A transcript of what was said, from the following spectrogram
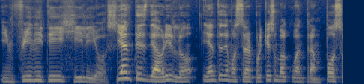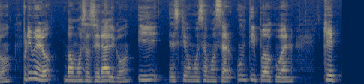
Infinity Helios. Y antes de abrirlo, y antes de mostrar por qué es un Bakugan tramposo, primero vamos a hacer algo, y es que vamos a mostrar un tipo de Bakugan que,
